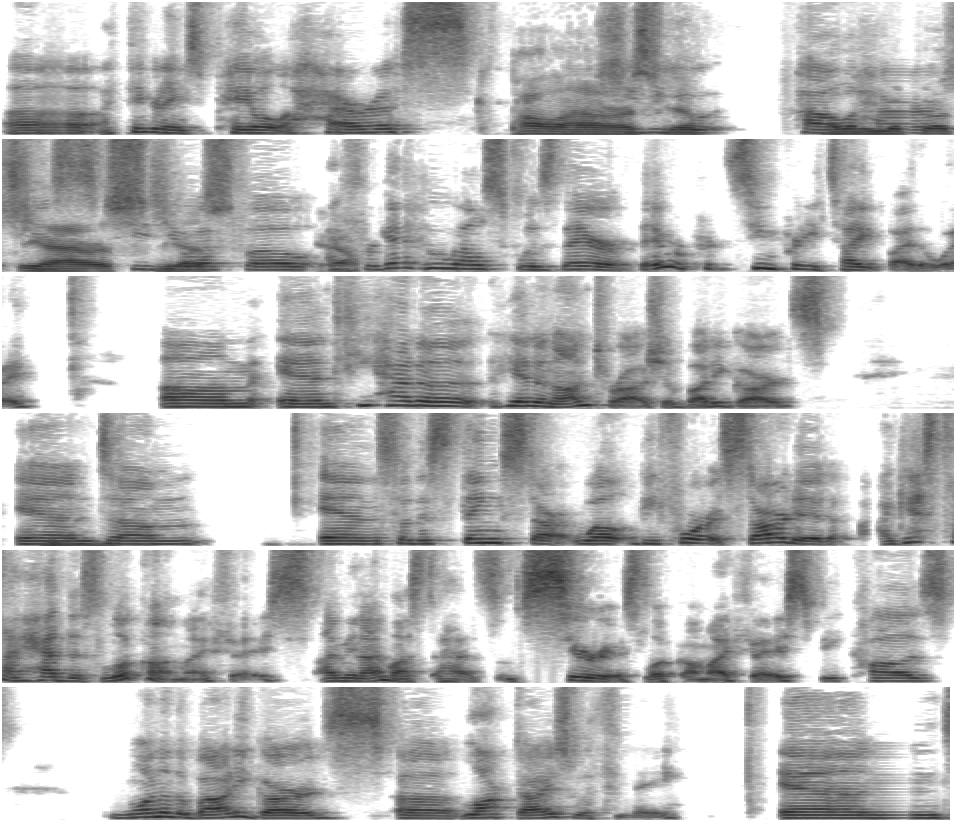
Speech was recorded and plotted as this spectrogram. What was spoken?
uh, I think her name's Paola Harris. Paola uh, Harris, she's yeah. Paola Harris. She's, Harris. she's yes. UFO. Yeah. I forget who else was there. They were seemed pretty tight, by the way. Um, and he had a he had an entourage of bodyguards, and mm-hmm. um, and so this thing start well before it started i guess i had this look on my face. I mean i must have had some serious look on my face because one of the bodyguards uh, locked eyes with me and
